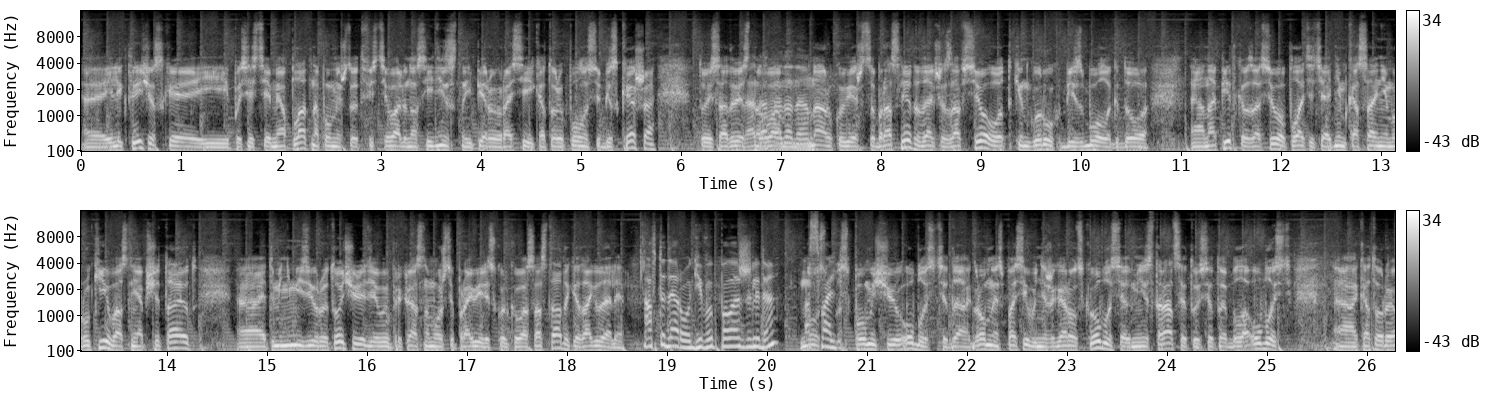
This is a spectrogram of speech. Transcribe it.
э, электрическая и по системе оплат. Напомню, что этот фестиваль у нас единственный и первый в России, который полностью без кэша. То есть, соответственно, вам Да-да-да-да. на руку вешается браслет, и дальше за все, от кенгурух, бейсболок до э, напитков, за все вы платите одним касанием руки, вас не обсчитают. Э, Это минимизирует очереди, вы прекрасно можете проверить, сколько у вас остаток и так далее. Автодороги вы положили, да? Ну, Асфальт. с, с помощью области, да. Огромное спасибо Нижегородской области, администрации. То есть это была область, которая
